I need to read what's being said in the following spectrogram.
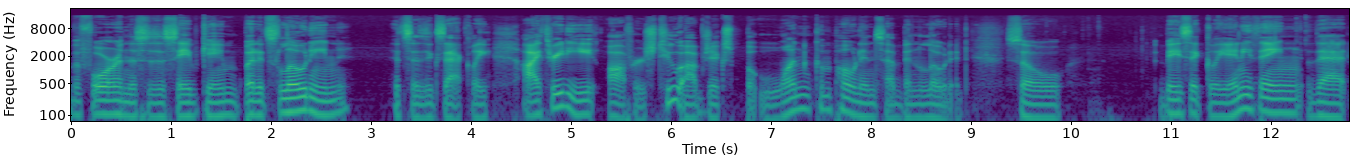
before and this is a save game, but it's loading. It says exactly i3D offers two objects, but one components have been loaded. So basically anything that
